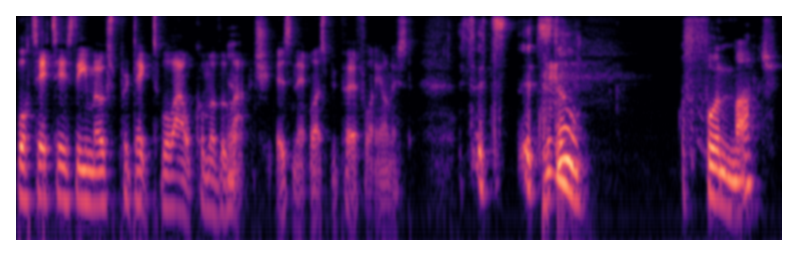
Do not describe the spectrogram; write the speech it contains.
but it is the most predictable outcome of a yeah. match, isn't it? Let's be perfectly honest. It's it's, it's still a fun match.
